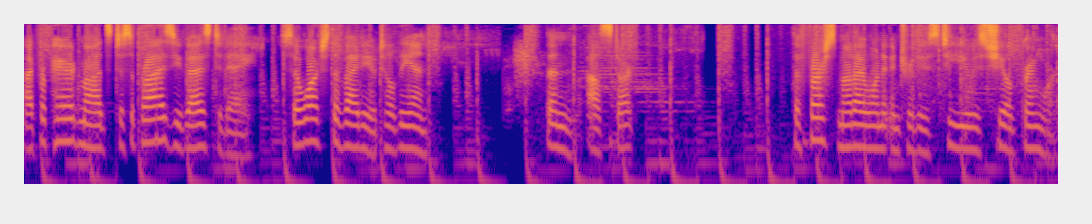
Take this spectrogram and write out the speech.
I prepared mods to surprise you guys today, so watch the video till the end. Then, I'll start. The first mod I want to introduce to you is Shield Framework.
